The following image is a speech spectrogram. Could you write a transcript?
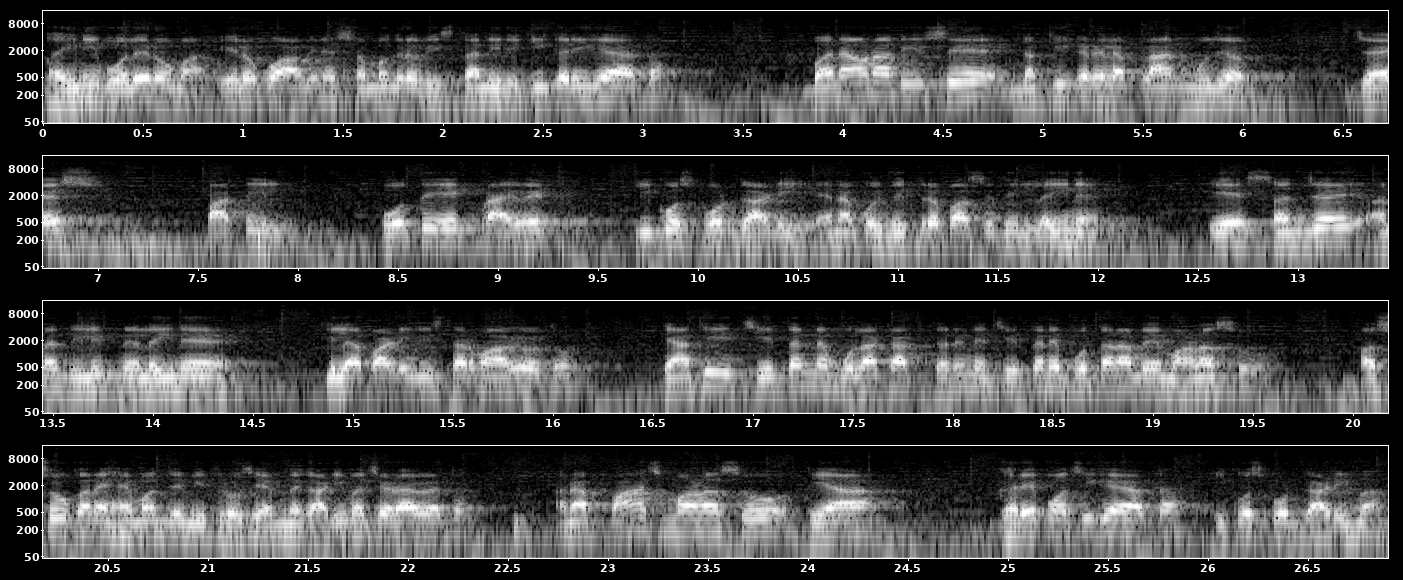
ભાઈની બોલેરોમાં એ લોકો આવીને સમગ્ર વિસ્તારની રેકી કરી ગયા હતા. બનાવના દિવસે નક્કી કરેલા પ્લાન મુજબ જયેશ પાટીલ પોતે એક પ્રાઇવેટ ઇકો સ્પોર્ટ ગાડી એના કોઈ મિત્ર પાસેથી લઈને એ સંજય અને દિલીપને લઈને કિલ્લાપાડી વિસ્તારમાં આવ્યો હતો. ત્યાંથી ચેતનને મુલાકાત કરીને ચેતને પોતાના બે માણસો, અશોક અને હેમંત જે મિત્રો છે, એમને ગાડીમાં ચડાવ્યા હતા. અને આ પાંચ માણસો ત્યાં ઘરે પહોંચી ગયા હતા ઇકોસ્પોર્ટ ગાડીમાં.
